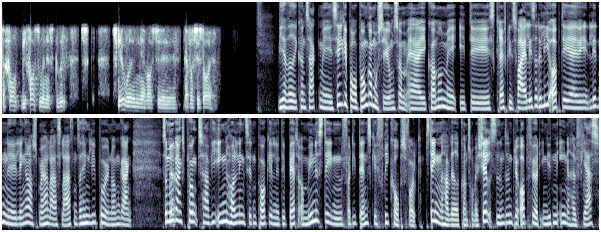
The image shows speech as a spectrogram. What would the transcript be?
så får, vi får simpelthen en skævvridning af vores, øh, af vores historie. Vi har været i kontakt med Silkeborg Bunkermuseum, som er kommet med et øh, skriftligt svar. Jeg læser det lige op. Det er lidt en øh, længere smør, Lars Larsen, så hæng lige på en omgang. Som ja. udgangspunkt har vi ingen holdning til den pågældende debat om mindestenen for de danske frikorpsfolk. Stenen har været kontroversiel, siden den blev opført i 1971.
